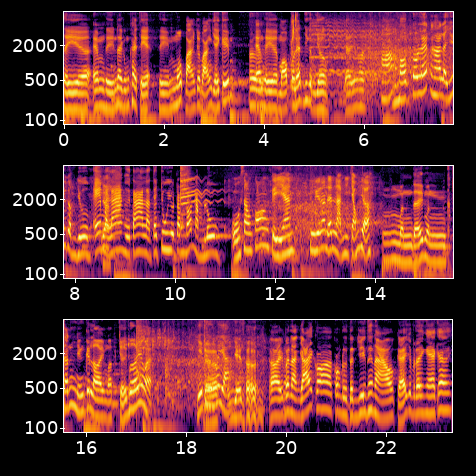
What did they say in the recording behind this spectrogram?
thì ờ, em thì đến đây cũng khai thiệt thì mốt bạn cho bạn dễ kiếm Ừ. em thì một toilet dưới gầm giường. Dạ vậy thôi. Hả? Một toilet hai là dưới gầm giường. Em mà Dạ. la người ta là người ta chui vô trong đó nằm luôn. Ủa sao có kỳ vậy anh? Chui vô đó để làm gì chổng vậy? Ừ, mình để mình tránh những cái lời mà chửi bới mà. Dễ thương Được, quá vậy. cũng dễ thương. Rồi bên đàn gái có con đường tình duyên thế nào? Kể cho bên đây nghe cái.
